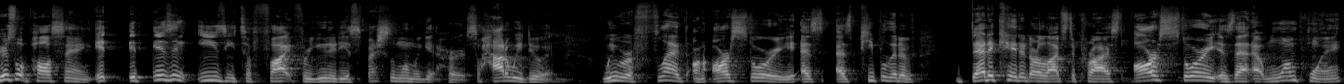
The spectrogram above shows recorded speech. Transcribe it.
here's what Paul's saying it, it isn't easy to fight for unity, especially when we get hurt. So, how do we do it? We reflect on our story as, as people that have dedicated our lives to Christ, our story is that at one point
